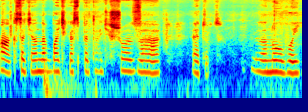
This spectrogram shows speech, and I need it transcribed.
А, кстати, треба батька спитати, що за этот, за новий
